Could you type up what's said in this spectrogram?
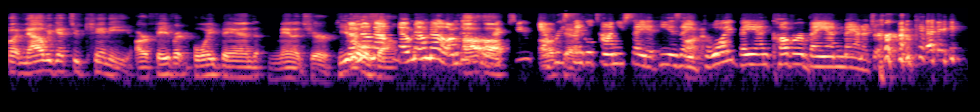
But now we get to Kenny, our favorite boy band manager. He no, rolls no, no, out. no, no, no. I'm going to correct you every okay. single time you say it. He is a oh, no. boy band cover band manager. okay.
